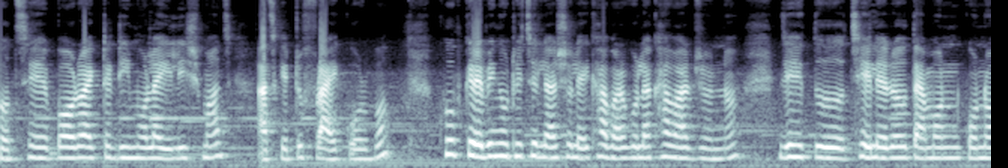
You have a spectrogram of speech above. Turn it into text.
হচ্ছে বড় একটা ডিমওয়ালা ইলিশ মাছ, আজকে একটু ফ্রাই করব। খুব ক্রেভিং উঠেছিল আসলে এই খাবারগুলো খাওয়ার জন্য, যেহেতু ছেলেরও তেমন কোনো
